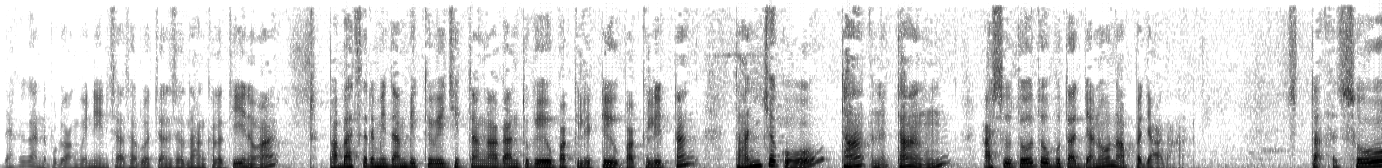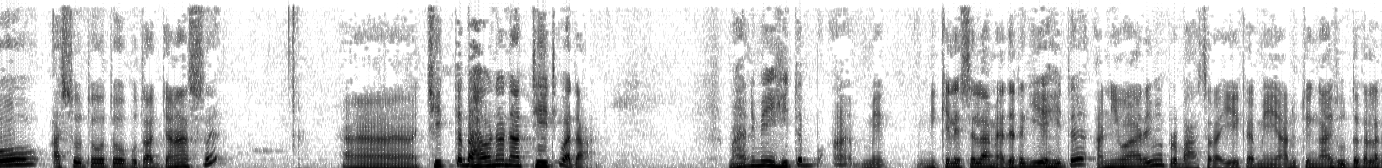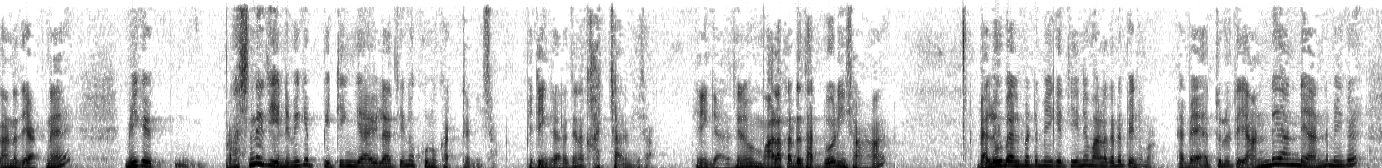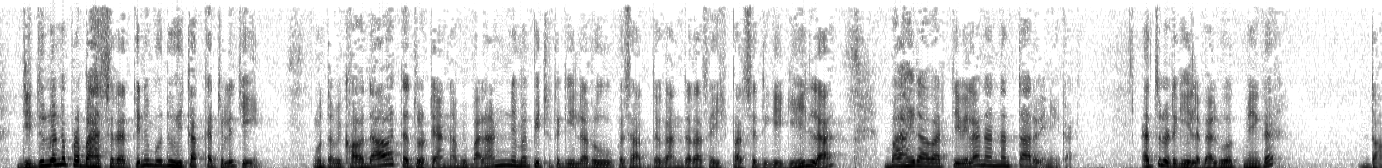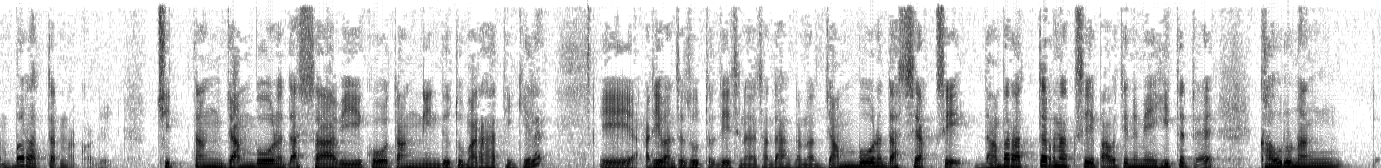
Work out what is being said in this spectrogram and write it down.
දැක ගන්න පුළුවන් වෙන්නේ. ඒ නිසා සරුවචන සඳහන් කළා තියෙනවා පබස්සර මිදම්බික්ක වේ චිත්තං ආගන්තුකේ උපක්ඛලිට්ඨේ උපක්ඛලිට්ඨං තංචකෝ තං අසුතෝතෝ පුතඥෝ නප්පජානාති. සෝ අසුතෝතෝ පුතඥස්ස චිත්ත භාවනා නත්ථීති වදාන. මහන්නේ මේ හිත මේ නිකලෙසලා මැදට ගිය හිත අනිවාර්යයෙන්ම ප්‍රභාසරයි. ඒක මේ අලුතෙන් ආයෙ සුද්ධ කරලා ගන්න දෙයක් නැහැ. මේක ප්‍රශ්නේ තියෙන්නේ මේකේ පිටින් ගෑවිලා තියෙන කුණු කට්ට නිසා. පිටින් ගෑලා තියෙන කච්චල් නිසා. පිටින් ගෑලා තියෙන මලකඩ තට්ටුව නිසා බැලු බැලමට මේකේ තියෙන මලකඩ පෙනුමක්. හැබැයි ඇතුළට යන්න යන්න යන්න මේක දිදුලන ප්‍රභාසරයක් තියෙන බුදු හිතක් ඇතුළේ තියෙන. මොකද අපි කවදාවත් ඇතුළට යන්න අපි බලන්නෙම පිටට ගිහිලා රූප, ශබ්ද, ගන්ධ, රස, ස්පර්ශ දිගේ ගිහිල්ලා බාහිරවර්ති වෙලා නන්නත්තර වෙන එකයි. ඇතුළට ගිහිල්ලා බැලුවොත් මේක දම්බ රත්තරණක් වගේ. චිත්තං ජම්බෝන දස්සාවි කෝතං නින්දුතු මරහති කියලා ඒ අරිවංශ සූත්‍ර දේශනාවේ සඳහන් කරනවා ජම්බෝන දස්සයක්සේ දඹ රත්තරණක්සේ පවතින මේ හිතට කවුරුනම්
